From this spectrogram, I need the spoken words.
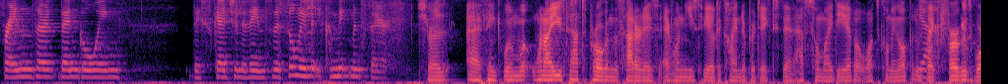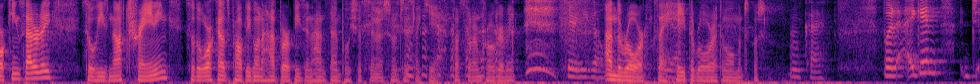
friends are then going, they schedule it in. So there's so many little commitments there. Sure. I think when when I used to have to program the Saturdays, everyone used to be able to kind of predict. They'd have some idea about what's coming up. And it was Yeah. like Fergal's working Saturday, so he's not training. So the workout's probably going to have burpees and handstand push-ups in it. And I'm just like, yeah, that's what I'm programming. There you go. And the roar, because I Yeah. hate the roar at the moment. But Okay. But again, j-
